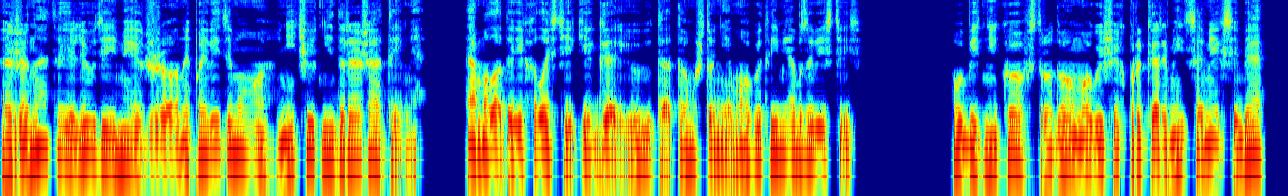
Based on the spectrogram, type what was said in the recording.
Женатые люди имеют жены, по-видимому, ничуть не дорожат ими, а молодые холостяки горюют о том, что не могут ими обзавестись. У бедняков, с трудом могущих прокормить самих себя,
